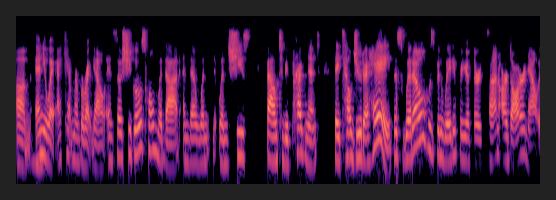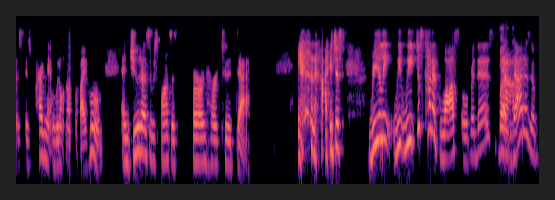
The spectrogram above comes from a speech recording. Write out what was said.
Um, mm-hmm. anyway, I can't remember right now. And so she goes home with that. And then when when she's found to be pregnant, they tell Judah, hey, this widow who's been waiting for your third son, our daughter now is, is pregnant and we don't know by whom. And Judah's response is, burn her to death. And I just really, we, we just kind of gloss over this, but yeah. that is a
